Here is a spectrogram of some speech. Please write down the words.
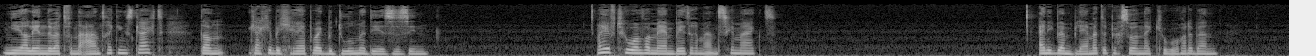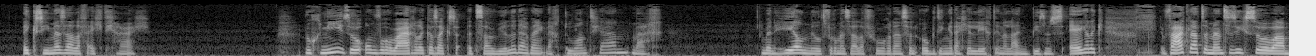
Niet alleen de wet van de aantrekkingskracht. Dan ga je begrijpen wat ik bedoel met deze zin. Hij heeft gewoon van mij een beter mens gemaakt. En ik ben blij met de persoon dat ik geworden ben. Ik zie mezelf echt graag nog niet zo onvoorwaardelijk als ik het zou willen. Daar ben ik naartoe aan het gaan. Maar Ik ben heel mild voor mezelf geworden. En dat zijn ook dingen dat je leert in aligned business. Dus eigenlijk, vaak laten mensen zich zo wat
